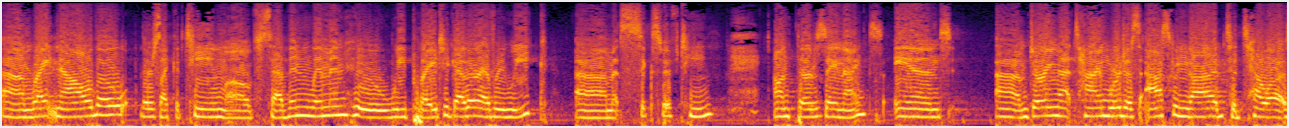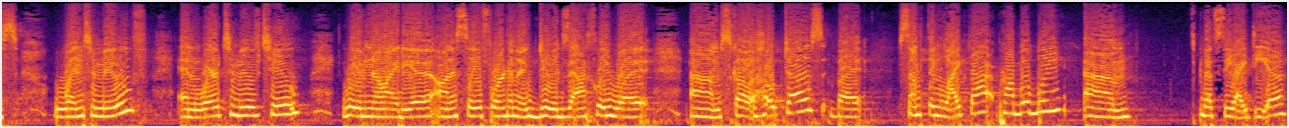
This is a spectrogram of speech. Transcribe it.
Um, right now, though, there's like a team of seven women who we pray together every week um, at 6.15 on Thursday nights. And um, during that time, we're just asking God to tell us when to move and where to move to. We have no idea, honestly, if we're going to do exactly what um, Scarlet Hope does, but something like that probably. Um, that's the idea.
